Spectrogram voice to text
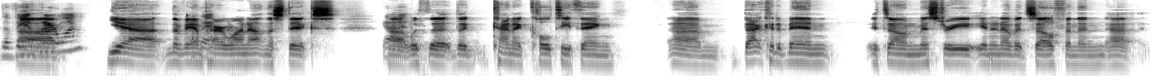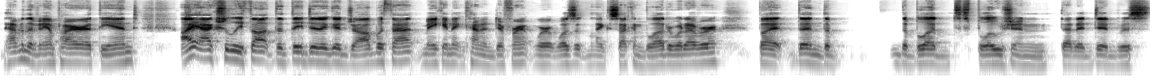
The vampire Uh, one? Yeah, the vampire one out in the sticks. Got uh, with the the kind of culty thing. Um, that could have been its own mystery in and of itself, and then uh, having the vampire at the end. I actually thought that they did a good job with that, making it kind of different, where it wasn't like sucking blood or whatever. But then the the blood explosion that it did was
